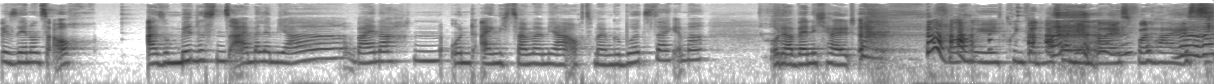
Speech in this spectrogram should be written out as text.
wir sehen uns auch also mindestens einmal im Jahr Weihnachten und eigentlich zweimal im Jahr auch zu meinem Geburtstag immer. Oder wenn ich halt. Sorry, ich trinke gerade Wasser nebenbei, ist voll heiß.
